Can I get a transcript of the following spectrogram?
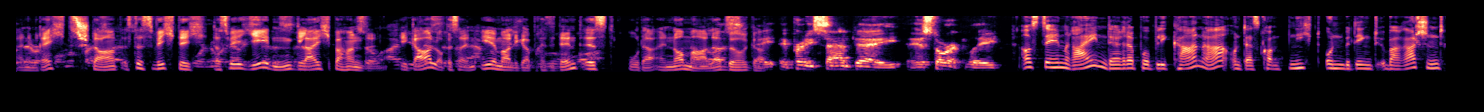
einem Rechtsstaat ist es wichtig, dass wir jeden gleich behandeln, egal ob es ein ehemaliger Präsident ist oder ein normaler Bürger. Aus den Reihen der Republikaner, und das kommt nicht unbedingt überraschend,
